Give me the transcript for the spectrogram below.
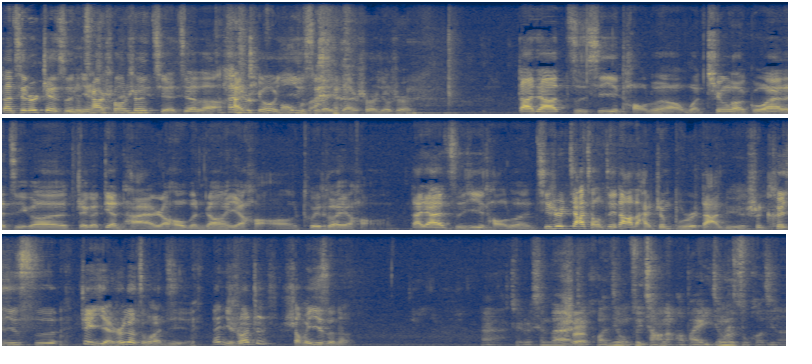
但其实这次泥沙双生解禁了，还挺有意思的一件事，就是 大家仔细一讨论啊，我听了国外的几个这个电台，然后文章也好，推特也好，大家仔细一讨论，其实加强最大的还真不是大绿，是科西斯，这也是个组合技。那你说这什么意思呢？哎，这个现在这环境最强两套牌已经是组合技了，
